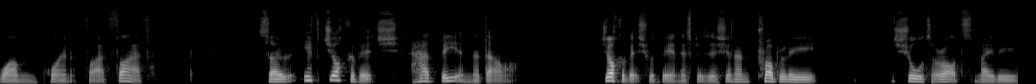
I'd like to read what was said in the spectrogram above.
1.55. So if Djokovic had beaten Nadal, Djokovic would be in this position and probably shorter odds, maybe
